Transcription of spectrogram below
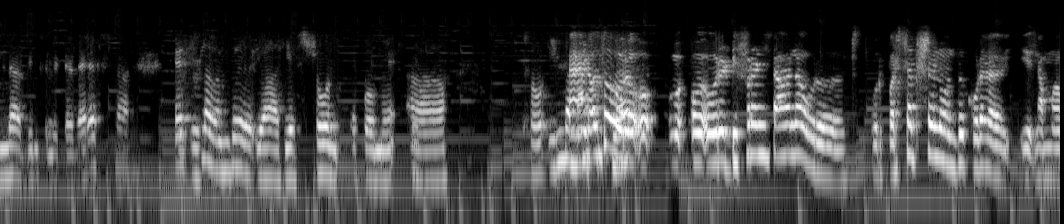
இல்ல அப்படின்னு சொல்லிட்டு வேற டெஸ்ட்ல வந்து யா ஹஸ் ஷோன் எப்பவுமே ஸோ இந்த அண்ட் ஆல்சோ ஒரு ஒரு டிஃப்ரெண்டான ஒரு ஒரு பர்செப்ஷன் வந்து கூட நம்ம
